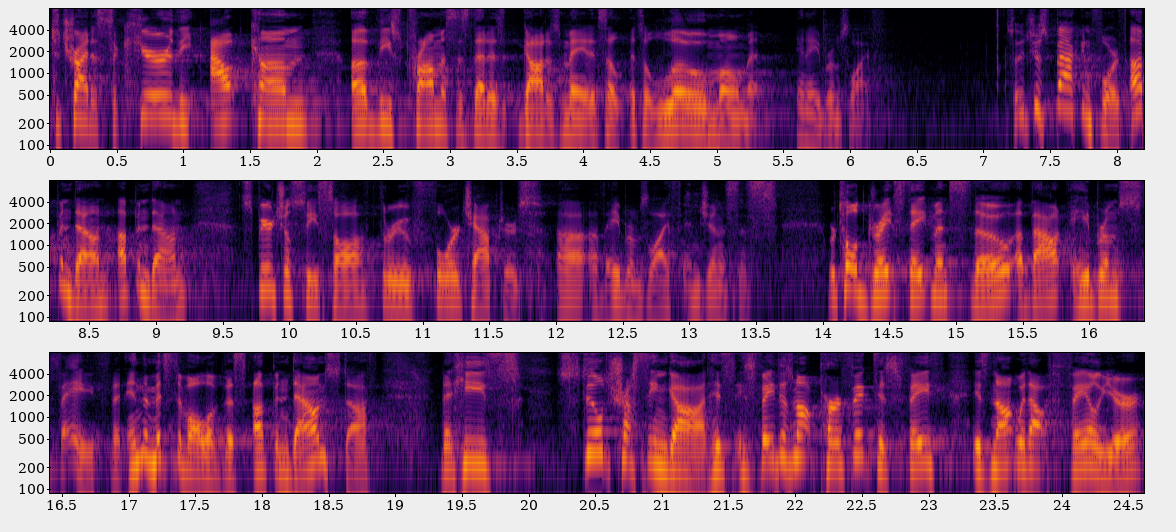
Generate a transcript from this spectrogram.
to try to secure the outcome of these promises that is, God has made. It's a, it's a low moment in Abram's life. So it's just back and forth, up and down, up and down, spiritual seesaw through four chapters uh, of Abram's life in Genesis. We're told great statements, though, about Abram's faith, that in the midst of all of this up and down stuff, that he's still trusting God. His, his faith is not perfect, his faith is not without failure.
